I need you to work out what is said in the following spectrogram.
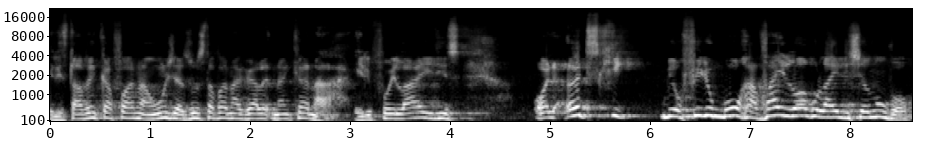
Ele estava em Cafarnaum, Jesus estava na, na Caná. Ele foi lá e disse: Olha, antes que meu filho morra, vai logo lá. Ele disse: Eu não vou.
